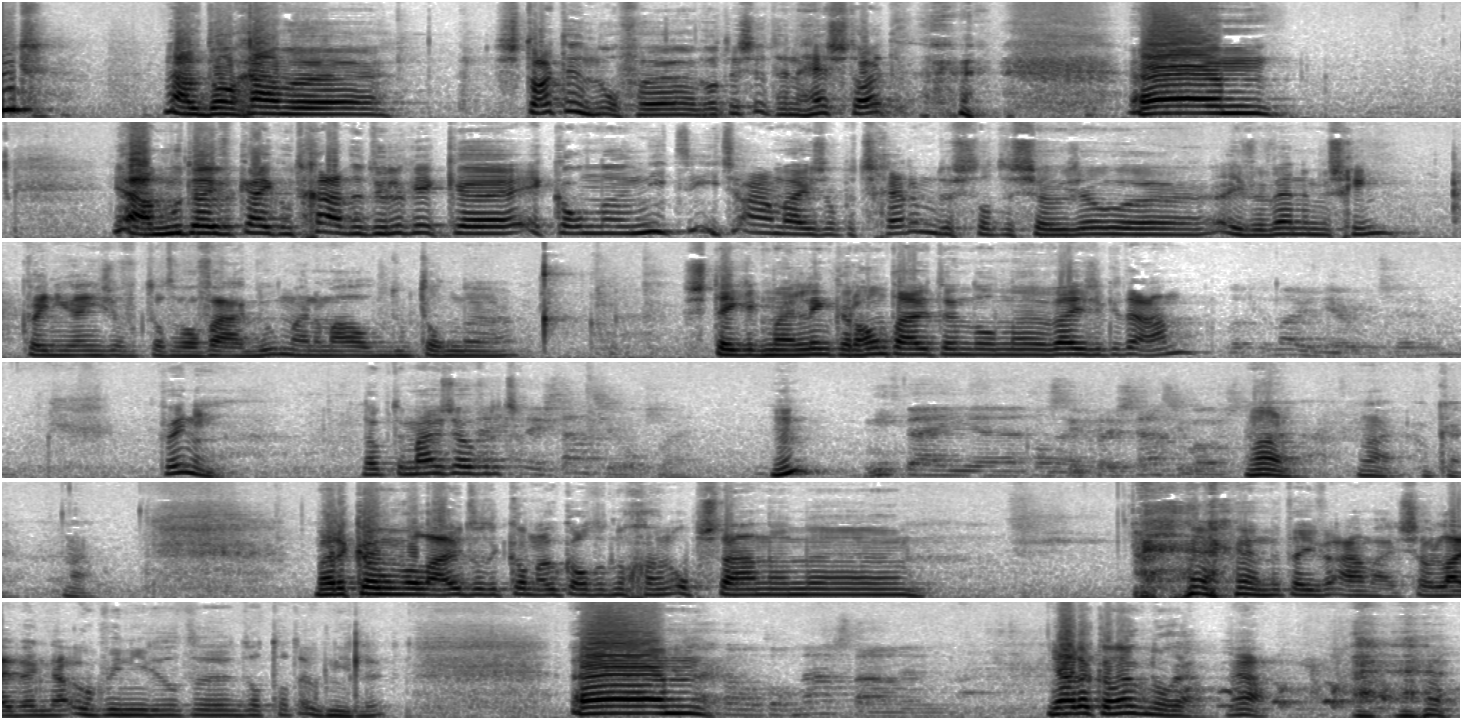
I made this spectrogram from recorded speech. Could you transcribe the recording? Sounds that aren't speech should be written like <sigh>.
Goed, nou dan gaan we starten, of uh, wat is het, een herstart. um, <laughs> ja, we moeten even kijken hoe het gaat natuurlijk. Ik, uh, ik kan uh, niet iets aanwijzen op het scherm, dus dat is sowieso even wennen misschien. Ik weet niet eens of ik dat wel vaak doe, maar normaal doe ik dan, steek ik mijn linkerhand uit en dan wijs ik het aan. Loopt de muis neer op het scherm? Ik weet niet. Loopt de muis over het scherm? prestatie volgens mij. Hm? Niet bij, als het in prestatiemodus staat. Nee, nee, oké. Okay. Nou. Maar er komen we wel uit, dat ik kan ook altijd nog gaan opstaan en, uh, <laughs> en het even aanwijzen. Zo lui ben ik nou ook weer niet dat uh, dat, dat ook niet lukt. Um, Daar kan er toch naast staan? En... Ja, dat kan ook nog, ja. ja. <laughs>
